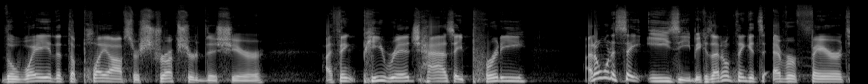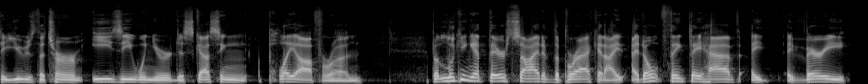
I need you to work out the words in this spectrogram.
the way that the playoffs are structured this year, I think Pea Ridge has a pretty, I don't want to say easy because I don't think it's ever fair to use the term easy when you're discussing a playoff run. But looking at their side of the bracket, I, I don't think they have a, a very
